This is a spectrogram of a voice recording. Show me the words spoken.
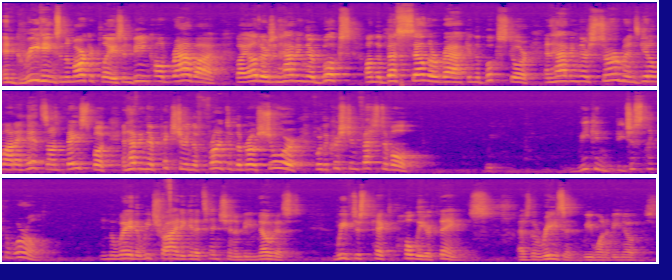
and greetings in the marketplace and being called rabbi by others and having their books on the bestseller rack in the bookstore and having their sermons get a lot of hits on Facebook and having their picture in the front of the brochure for the Christian festival. We, we can be just like the world in the way that we try to get attention and be noticed. We've just picked holier things as the reason we want to be noticed.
